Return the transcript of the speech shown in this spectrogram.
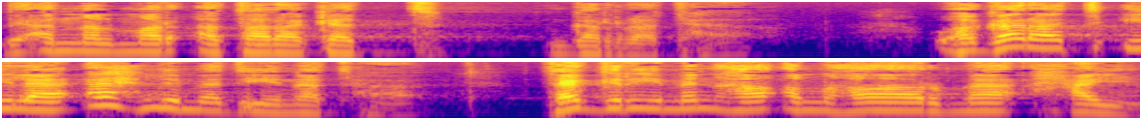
بأن المرأة تركت جرتها وجرت إلى أهل مدينتها تجري منها أنهار ماء حي.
